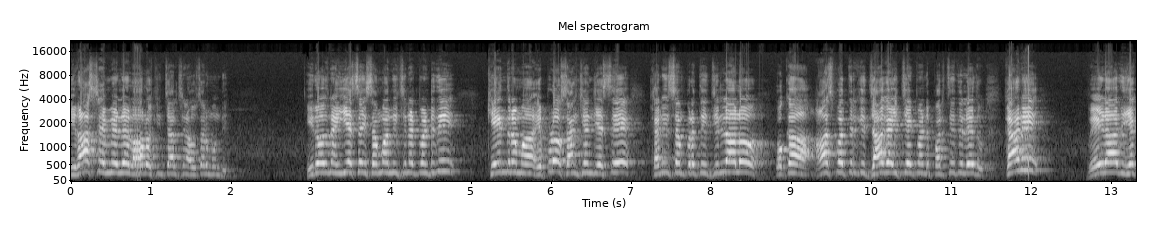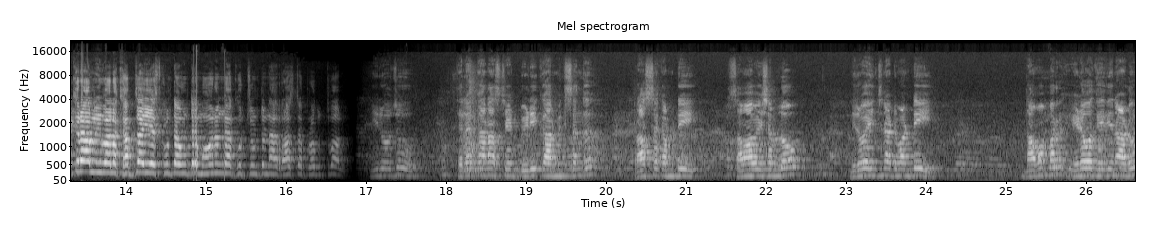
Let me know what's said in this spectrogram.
ఈ రాష్ట్ర ఎమ్మెల్యేలు ఆలోచించాల్సిన అవసరం ఉంది. ఈ రోజున ఈఎస్ఐ సంబంధించినటువంటిది కేంద్రం ఎప్పుడో శాంక్షన్ చేస్తే కనీసం ప్రతి జిల్లాలో ఒక ఆసుపత్రికి జాగా ఇచ్చేటువంటి పరిస్థితి లేదు. కానీ వేలాది ఎకరాలను ఇవాళ కబ్జా చేసుకుంటూ ఉంటే మౌనంగా కూర్చుంటున్నారు రాష్ట్ర ప్రభుత్వాలు. ఈరోజు తెలంగాణ స్టేట్ బీడీ కార్మిక సంఘ్ రాష్ట్ర కమిటీ సమావేశంలో నిర్వహించినటువంటి నవంబర్ ఏడవ తేదీ నాడు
